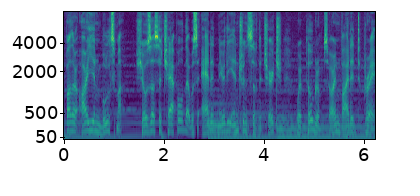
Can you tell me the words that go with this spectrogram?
Father Arjen Boelsma shows us a chapel that was added near the entrance of the church where pilgrims are invited to pray.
